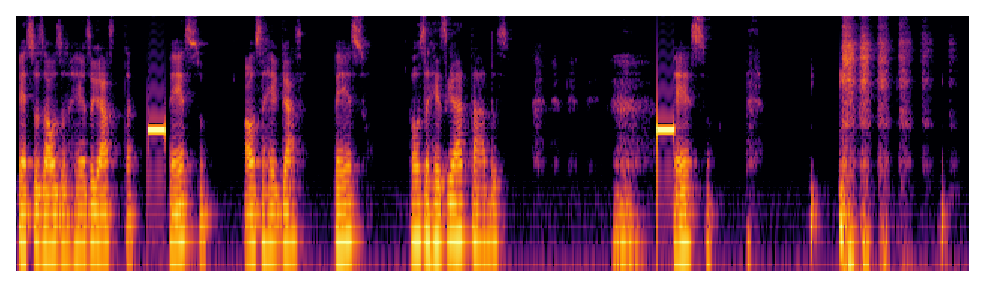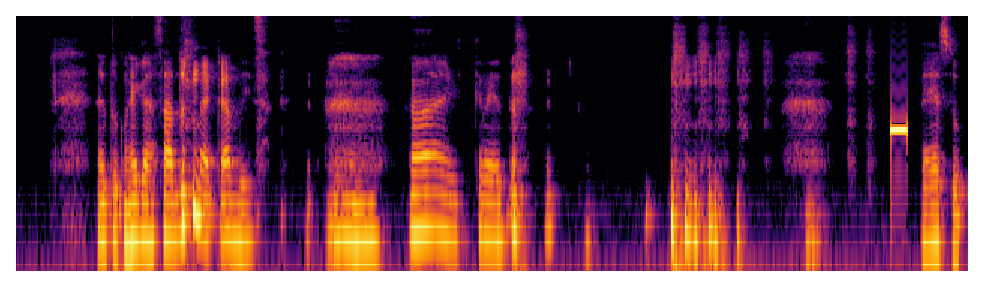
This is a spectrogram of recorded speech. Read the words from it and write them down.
Peço aos resgata. Peço aos rega... Peço aos resgatados. Peço. Eu tô com regaçado na cabeça. Ai, credo. Peço.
